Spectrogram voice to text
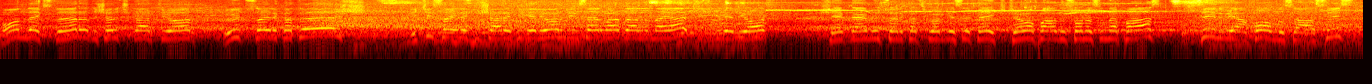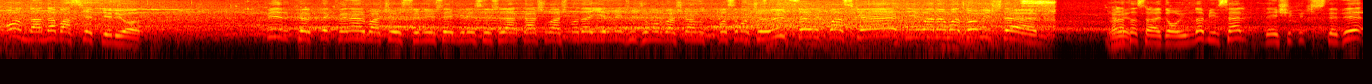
Pondexter dışarı çıkartıyor. 3 sayılık atış. 2 sayılık işareti geliyor. Dirsel Vardarlı'nın ayağı çizgide diyor. Şebnem 3 sayılık atış bölgesi fake. Cevap aldı sonrasında pas. Silvia Fowles'a asist. Ondan da basket geliyor. Bir kırklık Fenerbahçe üstünlüğü sevgili izleyiciler karşılaşmada 20. Cumhurbaşkanlık Kupası maçı 3 sayılık basket Ivana Matovic'ten. Galatasaray'da oyunda Birsel değişiklik istedi.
